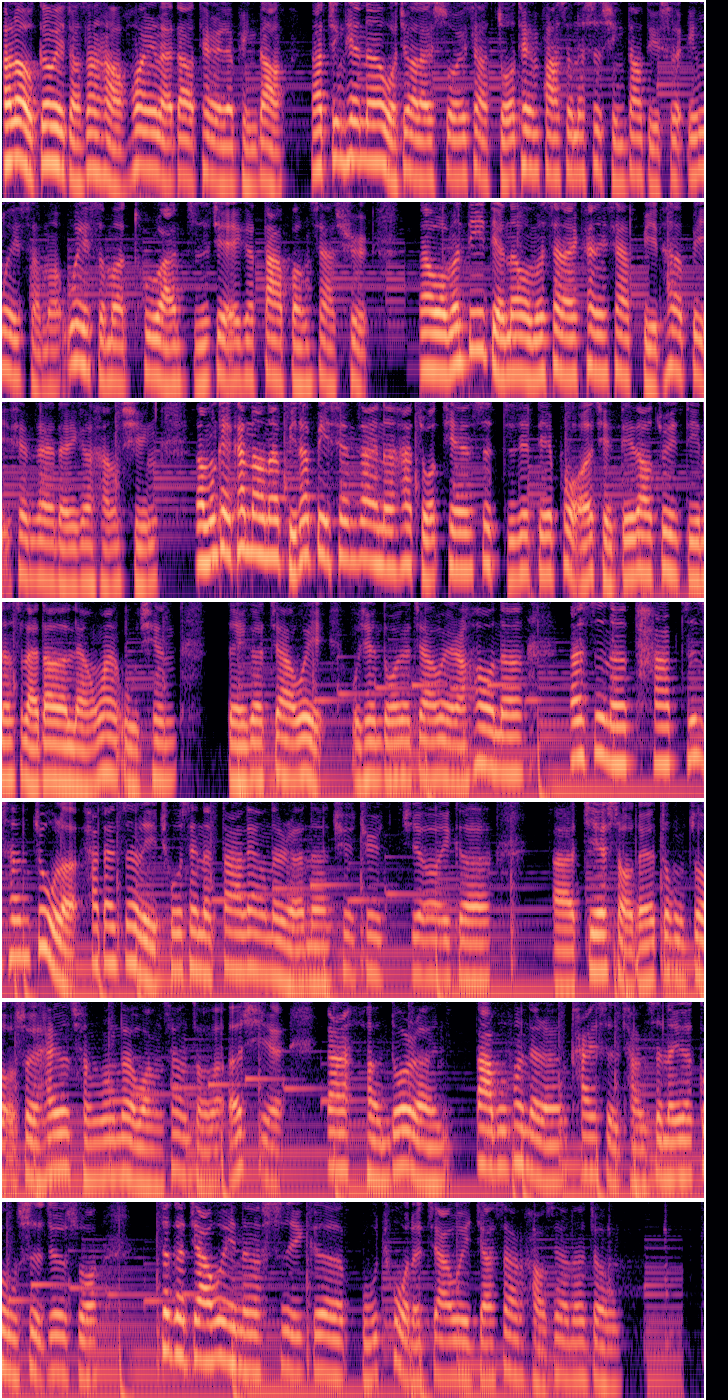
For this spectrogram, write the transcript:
Hello，各位早上好，欢迎来到 Terry 的频道。那今天呢，我就要来说一下昨天发生的事情到底是因为什么？为什么突然直接一个大崩下去？那我们第一点呢，我们先来看一下比特币现在的一个行情。那我们可以看到呢，比特币现在呢，它昨天是直接跌破，而且跌到最低呢是来到了两万五千的一个价位，五千多一个价位。然后呢？但是呢，它支撑住了，它在这里出现了大量的人呢，去去做一个呃接手的动作，所以它又成功的往上走了。而且，当然很多人，大部分的人开始产生了一个共识，就是说这个价位呢是一个不错的价位，加上好像那种。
